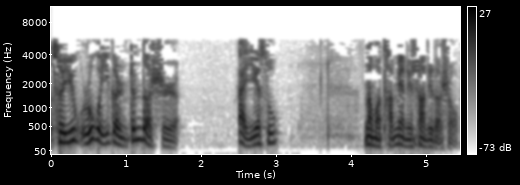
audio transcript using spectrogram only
所以，如果一个人真的是爱耶稣，那么他面对上帝的时候，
